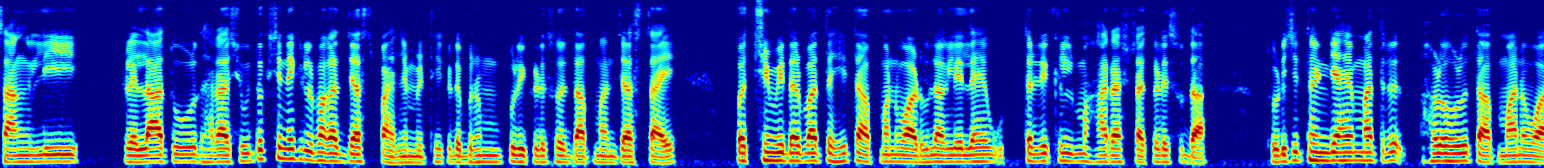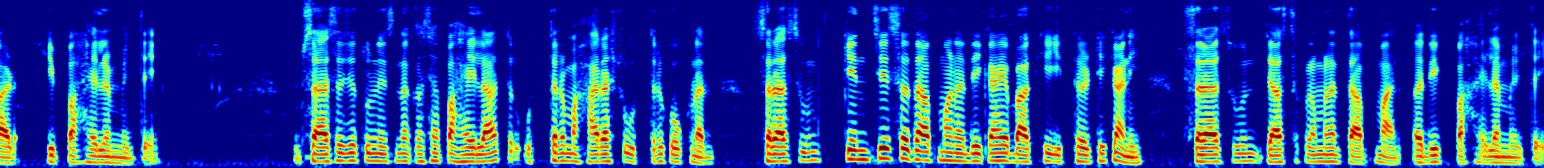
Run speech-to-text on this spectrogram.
सांगली इकडे लातूर धाराशिव दक्षिणेकडील भागात जास्त पाहायला मिळते. इकडे ब्रह्मपूर इकडे सुद्धा तापमान जास्त आहे. पश्चिम विदर्भातही तापमान वाढू लागलेलं आहे. उत्तरेकडील महाराष्ट्राकडे सुद्धा थोडीशी थंडी आहे मात्र हळूहळू तापमान वाढ ही पाहायला मिळते. सरासरीच्या तुलनेनं कसा पाहायला तर उत्तर महाराष्ट्र उत्तर कोकणात सरासरीहून किंचितसं तापमान अधिक आहे बाकी इतर ठिकाणी सरासरीहून जास्त प्रमाणात तापमान अधिक पाहायला मिळते.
